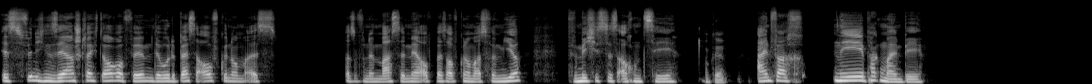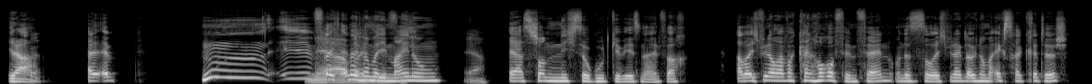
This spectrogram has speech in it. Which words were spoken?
ist, finde ich, ein sehr schlechter Horrorfilm. Der wurde besser aufgenommen als, also von der Masse mehr auch besser aufgenommen als von mir. Für mich ist das auch ein C. Okay. Einfach, nee, pack mal ein B. Ja. Äh, äh, hm, äh, Ja, vielleicht ändere ich nochmal die Meinung. Ja. Er ist schon nicht so gut gewesen, einfach. Aber ich bin auch einfach kein Horrorfilm-Fan und das ist so, ich bin da, glaube ich, nochmal extra kritisch.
